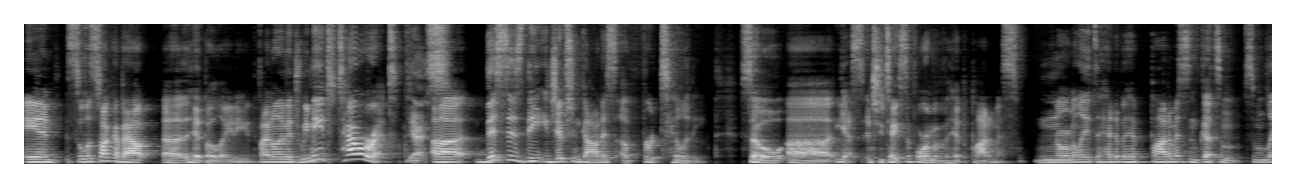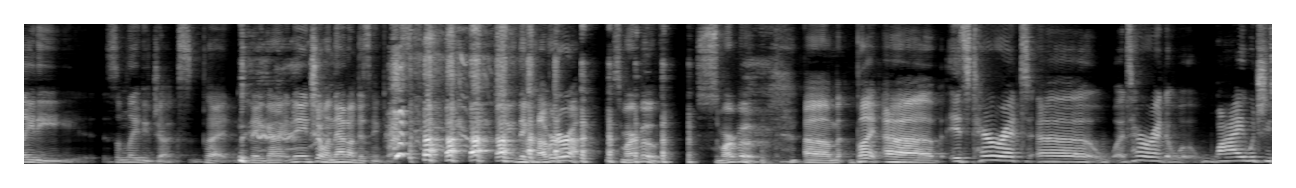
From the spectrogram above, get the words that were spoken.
and so let's talk about uh, the hippo lady. The final image, we meet Taweret. yes. Uh, this is the Egyptian goddess of fertility. So uh, yes, and she takes the form of a hippopotamus. Normally, it's a head of a hippopotamus and it's got some some lady some lady jugs, but they got, they ain't showing that on Disney Plus. She, they covered her up. Smart move. Smart move. Um, but uh, is Taweret, uh, why would she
